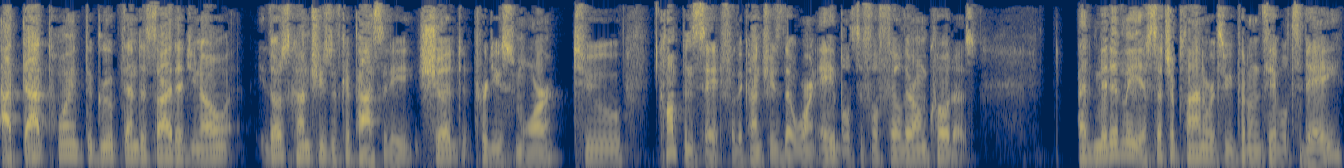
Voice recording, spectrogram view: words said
At that point, the group then decided, you know, those countries with capacity should produce more to compensate for the countries that weren't able to fulfill their own quotas. Admittedly, if such a plan were to be put on the table today,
